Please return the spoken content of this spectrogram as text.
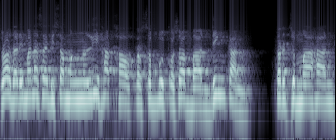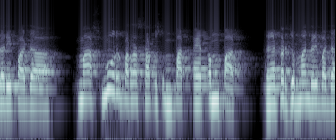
Saudara, dari mana saya bisa melihat hal tersebut? Kalau saya bandingkan terjemahan daripada Mazmur pasal 104 ayat 4 dengan terjemahan daripada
